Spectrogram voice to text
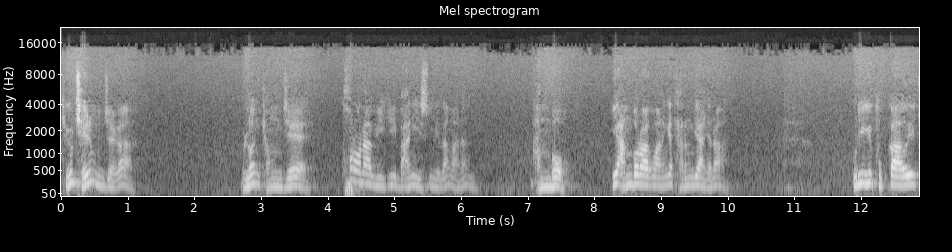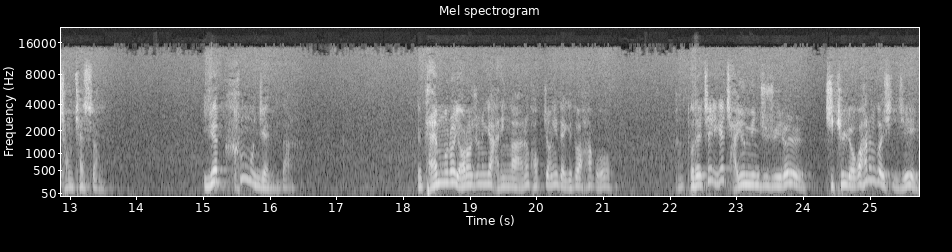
지금 제일 문제가 물론 경제, 코로나 위기 많이 있습니다만은 안보, 이 안보라고 하는 게 다른 게 아니라 우리 이 국가의 정체성 이게 큰 문제입니다. 대문을 열어주는 게 아닌가 하는 걱정이 되기도 하고 도대체 이게 자유민주주의를 지키려고 하는 것인지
